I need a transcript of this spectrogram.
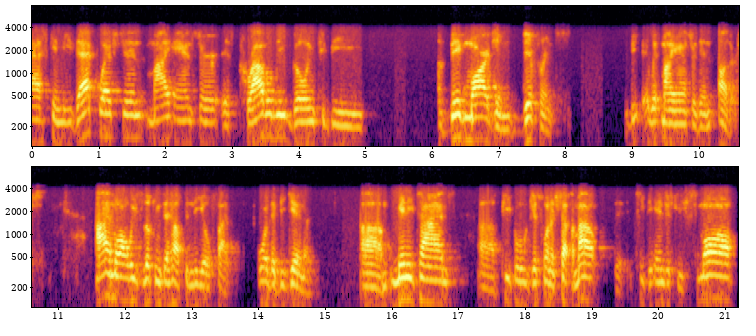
asking me that question, my answer is probably going to be a big margin difference with my answer than others. I'm always looking to help the neophyte or the beginner. Um, many times, uh, people just want to shut them out, keep the industry small,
